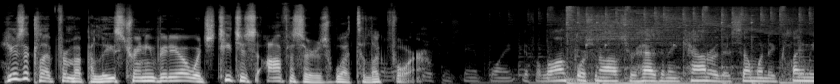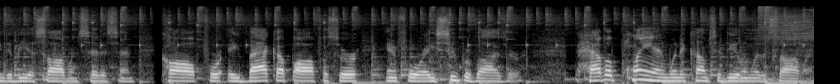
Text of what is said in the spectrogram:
Here's a clip from a police training video which teaches officers what to look for. If a law enforcement officer has an encounter that someone is claiming to be a sovereign citizen, call for a backup officer and for a supervisor. Have a plan when it comes to dealing with a sovereign.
